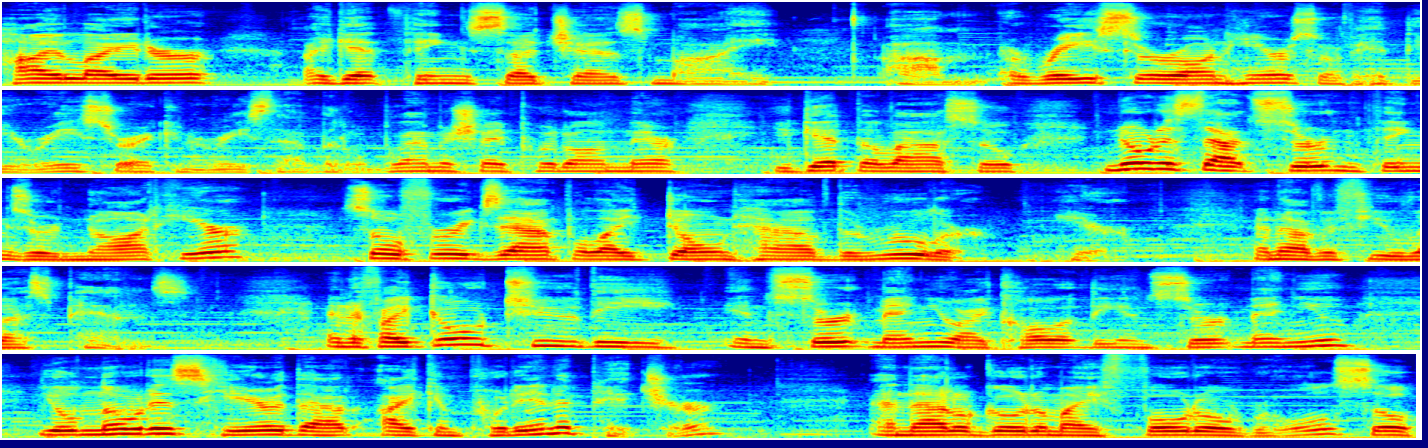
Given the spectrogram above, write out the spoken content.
highlighter. I get things such as my um, eraser on here. So if I hit the eraser, I can erase that little blemish I put on there. You get the lasso. Notice that certain things are not here. So for example, I don't have the ruler here and I have a few less pens. And if I go to the insert menu, I call it the insert menu, you'll notice here that I can put in a picture and that'll go to my photo roll. So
